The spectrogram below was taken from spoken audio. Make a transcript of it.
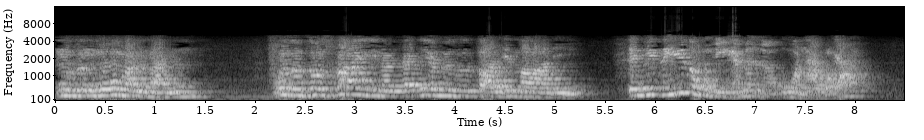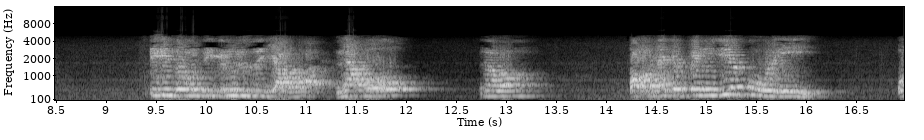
的，我是我们人，不是做生意那个你们是打的麻的，哎，你这种你们是我哪个呀？这种的你是要要不？喏，把那个本业过来，我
